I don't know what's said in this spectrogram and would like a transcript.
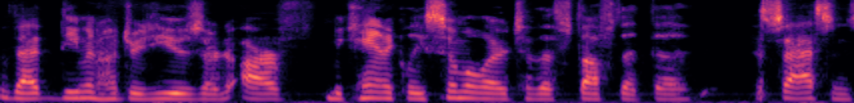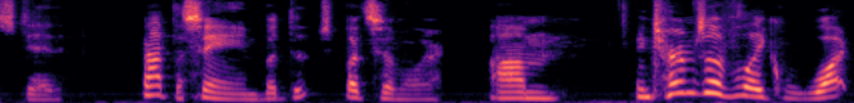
that demon hunters use are, are mechanically similar to the stuff that the assassins did. Not the same, but but similar. Um, in terms of like what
